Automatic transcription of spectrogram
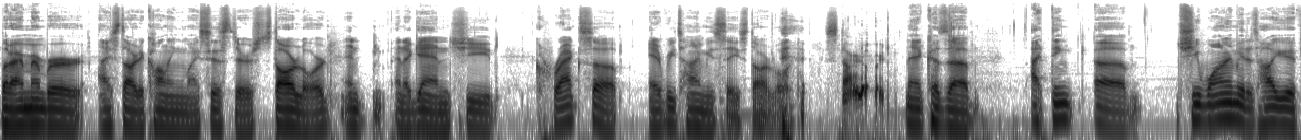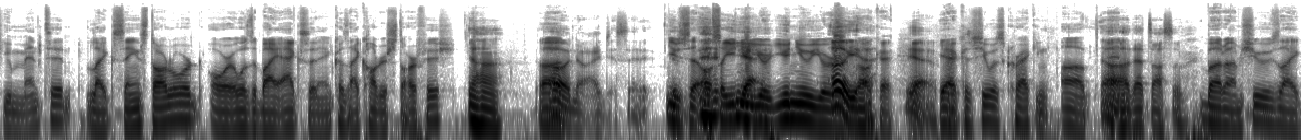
But I remember I started calling my sister Star Lord, and and again she cracks up every time you say Star Lord. Star Lord. Man, because uh, I think uh, she wanted me to tell you if you meant it, like saying Star Lord, or it was it by accident because I called her Starfish. Uh-huh. Uh, oh no, I just said it. You said, oh, so you knew Yeah. you you knew your. Oh yeah. okay, Yeah. yeah, because she was cracking up. Oh, and- that's awesome. but um, she was like,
